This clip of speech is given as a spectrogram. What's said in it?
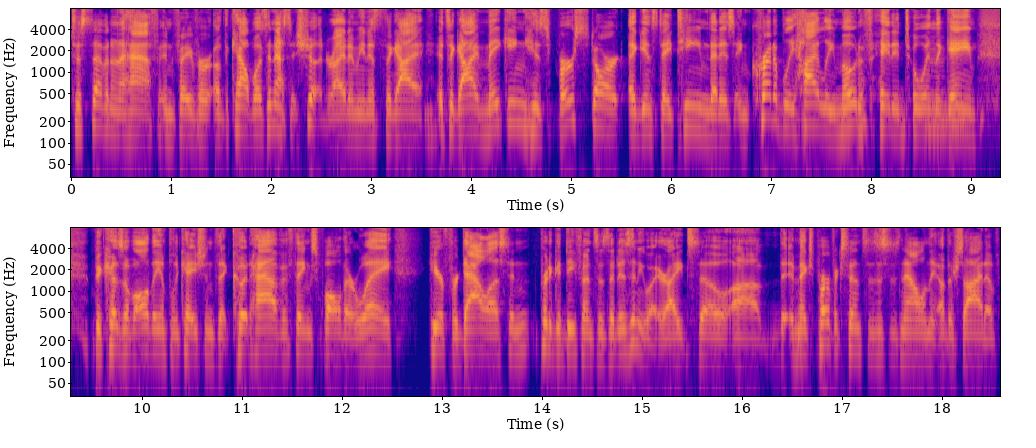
to seven and a half in favor of the Cowboys, and as it should, right? I mean, it's the guy, it's a guy making his first start against a team that is incredibly highly motivated to win the game because of all the implications that could have if things fall their way here for Dallas, and pretty good defense as it is anyway, right? So uh, it makes perfect sense as this is now on the other side of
